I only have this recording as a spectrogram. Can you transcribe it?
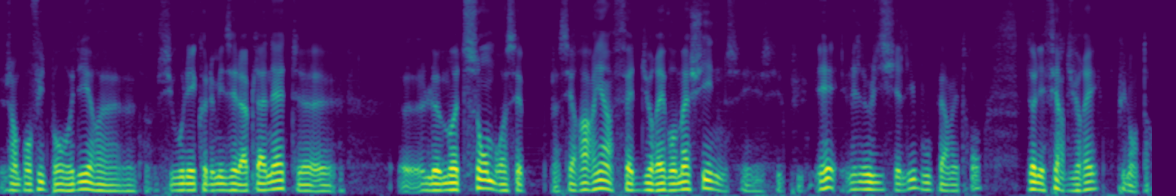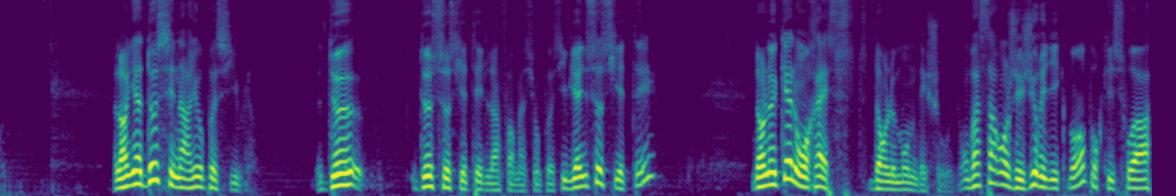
J'en profite pour vous dire, euh, si vous voulez économiser la planète, euh, le mode sombre, ça ne sert à rien. Faites durer vos machines. Et les logiciels libres vous permettront de les faire durer plus longtemps. Alors il y a deux scénarios possibles, deux, sociétés de l'information possibles. Il y a une société dans laquelle on reste dans le monde des choses. On va s'arranger juridiquement pour qu'il soit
